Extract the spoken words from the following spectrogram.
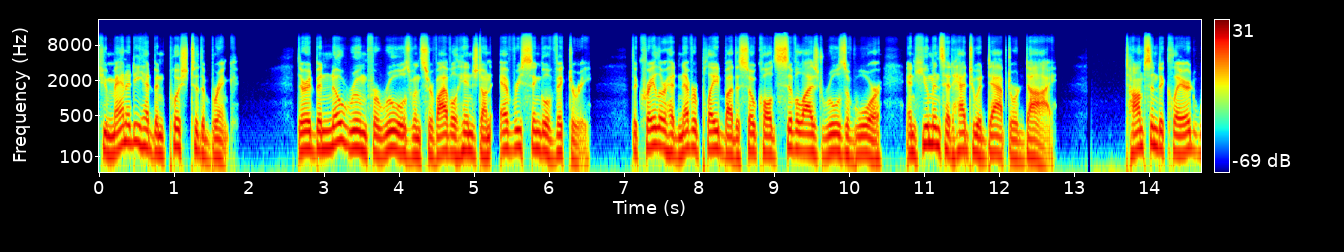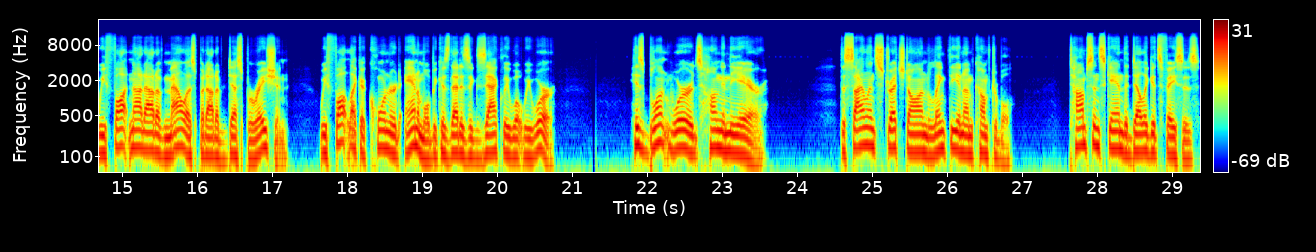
Humanity had been pushed to the brink. There had been no room for rules when survival hinged on every single victory. The Krayler had never played by the so-called civilized rules of war, and humans had had to adapt or die. Thompson declared, we fought not out of malice but out of desperation. We fought like a cornered animal because that is exactly what we were. His blunt words hung in the air. The silence stretched on, lengthy and uncomfortable. Thompson scanned the delegates' faces.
